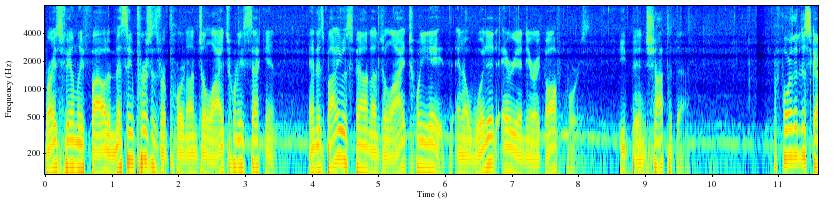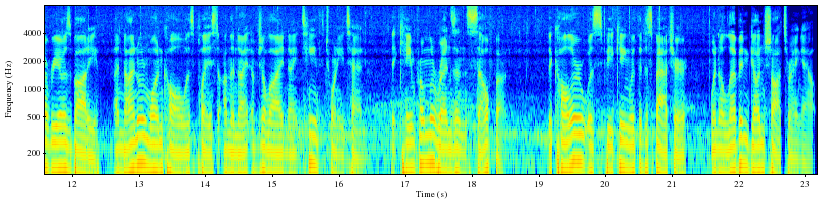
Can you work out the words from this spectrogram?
Wright's family filed a missing persons report on July 22nd, and his body was found on July 28th in a wooded area near a golf course. He'd been shot to death. Before the discovery of his body, a 911 call was placed on the night of July 19, 2010, that came from Lorenzen's cell phone. The caller was speaking with the dispatcher when 11 gunshots rang out.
